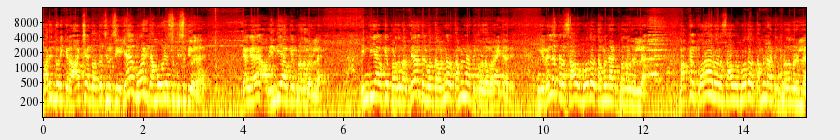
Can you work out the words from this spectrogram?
பரிந்துரைக்கிற ஆட்சி அங்க வந்துருச்சுன்னு வச்சுக்க ஏன் மோடி நம்ம ஊரே சுத்தி சுத்தி வராரு? ஏங்க அவர் இந்தியாவுக்கே பிரதமர் இல்ல. இந்தியாவுக்கே பிரதமர். தேர்தல் வந்த உடனே அவர் தமிழ்நாட்டுக்கு பிரதமர் ஆயிட்டாரு. இங்க வெள்ளத்துல சாகும் போது அவர் தமிழ்நாட்டு பிரதமர் இல்ல. மக்கள் கொரோனால சாகும் போது அவர் தமிழ்நாட்டுக்கு பிரதமர் இல்லை.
